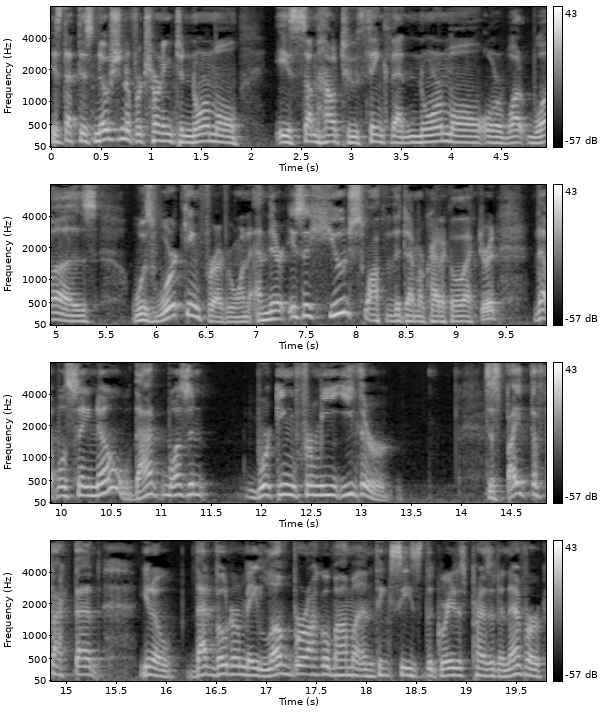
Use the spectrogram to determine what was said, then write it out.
is that this notion of returning to normal is somehow to think that normal or what was was working for everyone. And there is a huge swath of the Democratic electorate that will say, no, that wasn't working for me either. Despite the fact that, you know, that voter may love Barack Obama and thinks he's the greatest president ever,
